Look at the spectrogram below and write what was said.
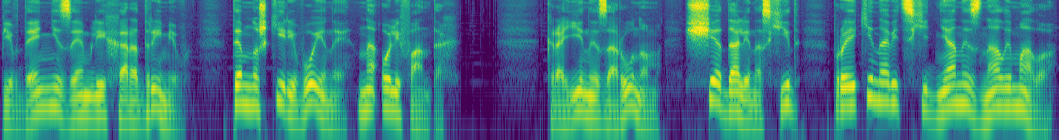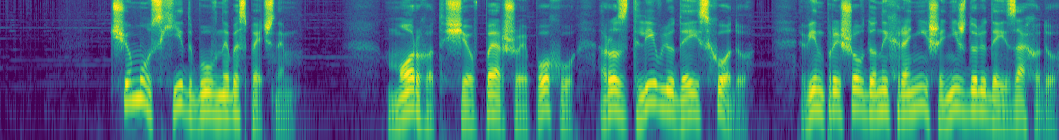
південні землі харадримів, темношкірі воїни на оліфантах. Країни за руном ще далі на схід, про які навіть східняни знали мало. Чому схід був небезпечним? Моргот ще в першу епоху розтлів людей Сходу. Він прийшов до них раніше, ніж до людей Заходу.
